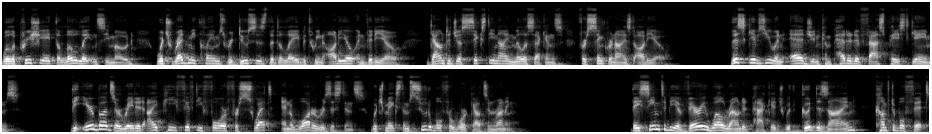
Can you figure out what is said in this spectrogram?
will appreciate the low latency mode, which Redmi claims reduces the delay between audio and video, down to just 69 milliseconds for synchronized audio. This gives you an edge in competitive fast paced games. The earbuds are rated IP54 for sweat and water resistance, which makes them suitable for workouts and running. They seem to be a very well rounded package with good design, comfortable fit,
